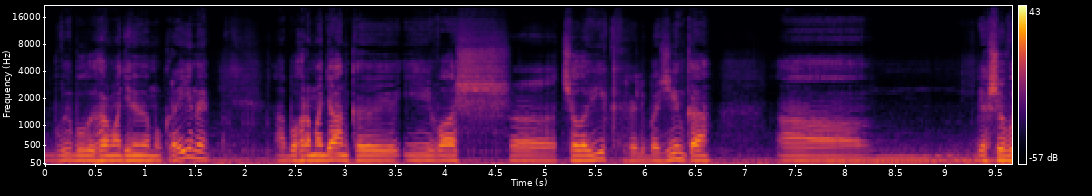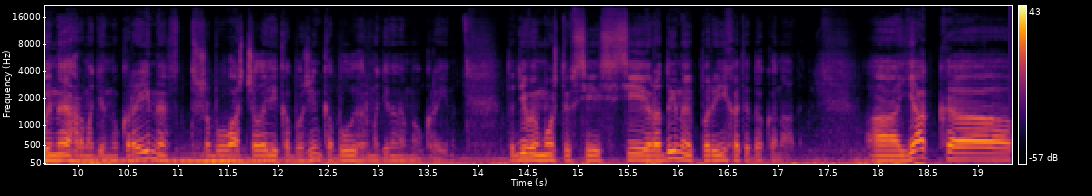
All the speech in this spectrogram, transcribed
ви були громадянином України або громадянкою, і ваш е, чоловік або жінка, е, якщо ви не громадянин України, щоб у ваш чоловік або жінка були громадянинами України. Тоді ви можете всі, всією родиною переїхати до Канади. Як е,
